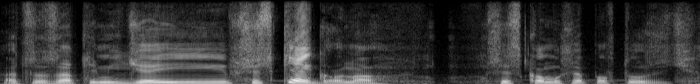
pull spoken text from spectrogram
A co za tym idzie i wszystkiego, no. Wszystko muszę powtórzyć.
